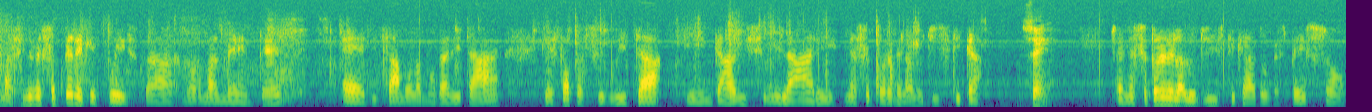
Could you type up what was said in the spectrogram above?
Ma si deve sapere che questa normalmente è diciamo, la modalità che è stata seguita in casi similari nel settore della logistica. Sì. Cioè nel settore della logistica dove spesso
